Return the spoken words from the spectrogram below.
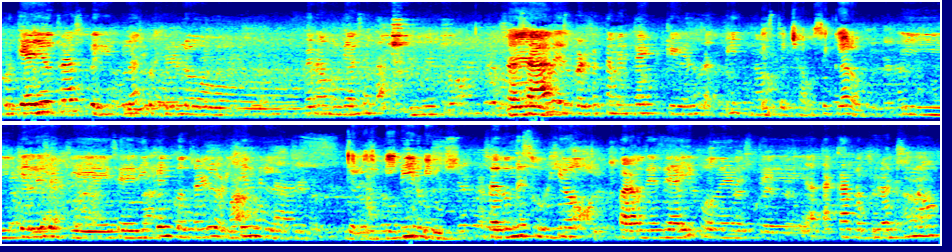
Porque hay otras películas, por ejemplo, Guerra Mundial Z. O sea, sabes perfectamente que es Brad Pitt, ¿no? Este chavo, sí, claro. Y que él es el que se dedica a encontrar el origen de las De los vi- virus. virus. O sea, dónde surgió para desde ahí poder este, atacarlo, pero aquí no.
